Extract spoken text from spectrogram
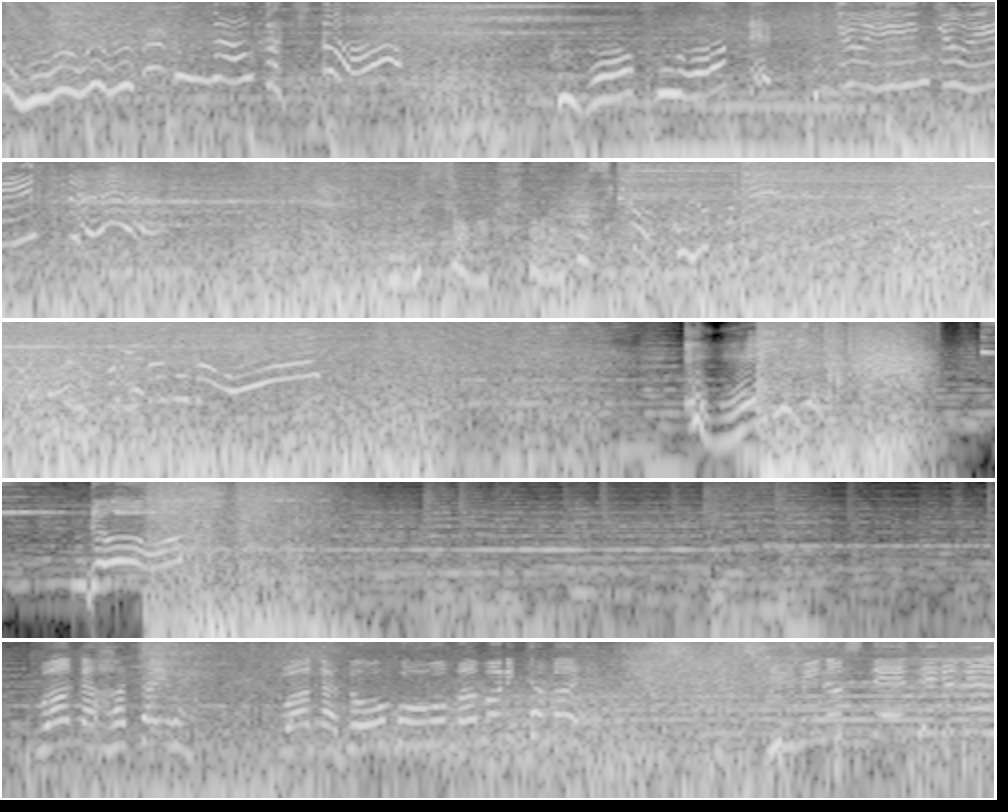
うわなんか来た。ふわふわってギュインギュインって。嘘私かっこよすぎ。してエテルヌー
